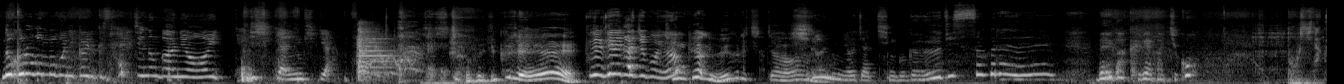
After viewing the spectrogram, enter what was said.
너 그런 거 먹으니까 이렇게 살찌는 거 아니야? 이 돼지식이야, 임식이야. 왜 그래 그래, 그래가지고 요. 창피하게 왜 그래 진짜 이런 여자친구가 어딨어 그래. 내가 그래가지고 도시락.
